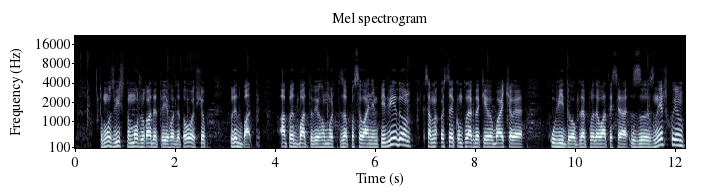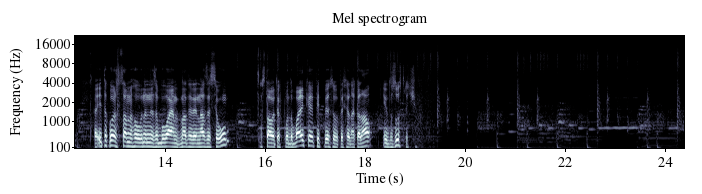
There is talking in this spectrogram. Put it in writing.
Тому, звісно, можу радити його для того, щоб придбати. А придбати ви його можете за посиланням під відео. Саме ось цей комплект, який ви бачили у відео, буде продаватися з знижкою. І також саме головне, не забуваємо донатити на ЗСУ, ставити вподобайки, підписуватися на канал і до зустрічі!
